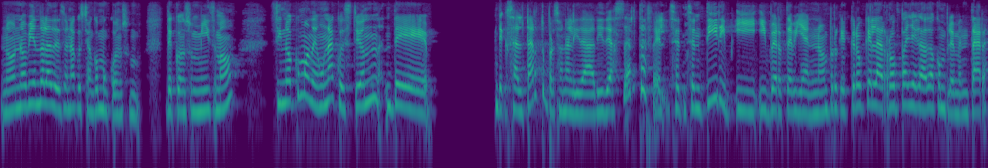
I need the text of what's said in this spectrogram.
¿no? No viéndola desde una cuestión como de consumismo, sino como de una cuestión de de exaltar tu personalidad y de hacerte sentir y, verte bien, ¿no? Porque creo que la ropa ha llegado a complementar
